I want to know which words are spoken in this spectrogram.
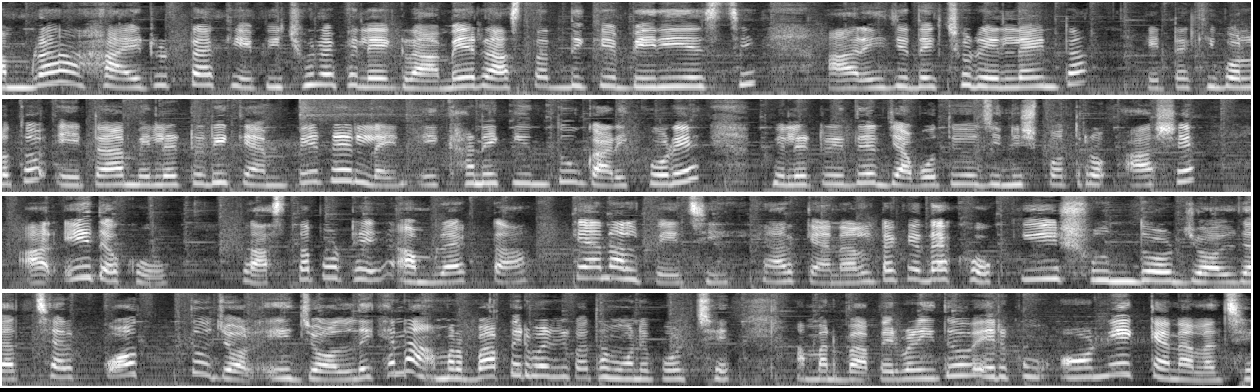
আমরা হাই রোডটাকে পিছনে ফেলে গ্রামের রাস্তার দিকে বেরিয়ে এসেছি। আর এই যে দেখছ রেল লাইনটা, এটা কি বলতো? এটা মিলিটারি ক্যাম্পের রেল লাইন। এখানে কিন্তু গাড়ি করে মিলিটারিদের যাবতীয় জিনিসপত্র আসে। আর এই দেখো, রাস্তা পথে আমরা একটা ক্যানাল পেয়েছি। আর ক্যানালটাকে দেখো, কি সুন্দর জল যাচ্ছে আর কত জল। এই জল দেখে না আমার বাপের বাড়ির কথা মনে পড়ছে। আমার বাপের বাড়িতেও এরকম অনেক ক্যানাল আছে।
